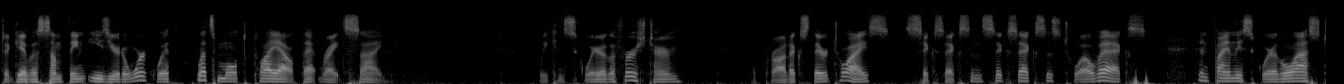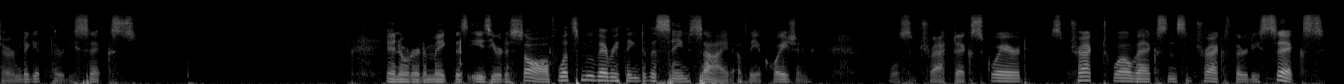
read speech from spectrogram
To give us something easier to work with, let's multiply out that right side. We can square the first term, the product's there twice. 6x and 6x is 12x. And finally, square the last term to get 36. In order to make this easier to solve, let's move everything to the same side of the equation. We'll subtract x squared, subtract 12x, and subtract 36,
